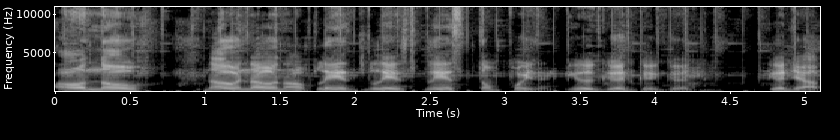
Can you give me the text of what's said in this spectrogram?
Oh no, no, no, no! Please, please, please don't poison. You good, good, good, good job.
